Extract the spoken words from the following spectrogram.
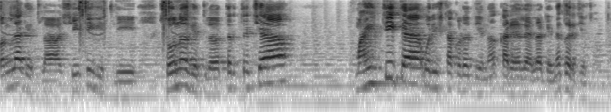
बंगला घेतला शेती घेतली सोनं घेतलं तर त्याच्या माहिती त्या वरिष्ठाकडं देणं कार्यालयाला देणं गरजेचं होतं.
